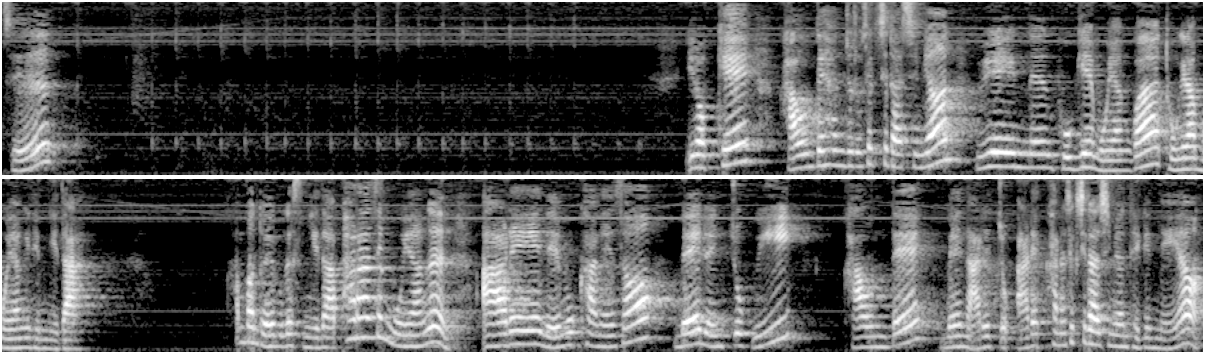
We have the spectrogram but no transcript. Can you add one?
즉, 이렇게 가운데 한 줄을 색칠하시면 위에 있는 보기의 모양과 동일한 모양이 됩니다. 한 번 더 해보겠습니다. 파란색 모양은 아래의 네모 칸에서 맨 왼쪽 위, 가운데, 맨 아래쪽 아래 칸을 색칠하시면 되겠네요.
